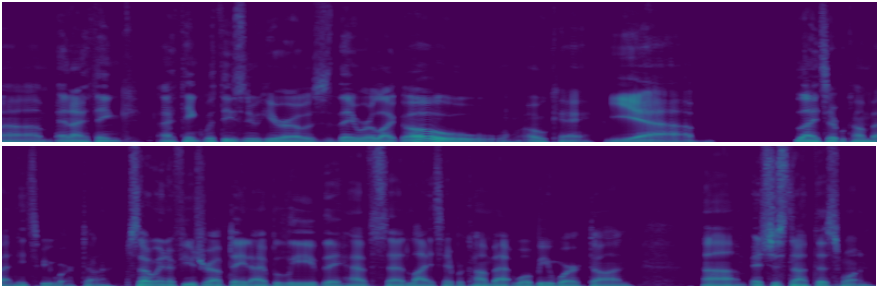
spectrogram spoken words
Um, and I think I think with these new heroes, they were like, "Oh, okay, yeah, lightsaber combat needs to be worked on." So in a future update, I believe they have said lightsaber combat will be worked on. Um, it's just not this one.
